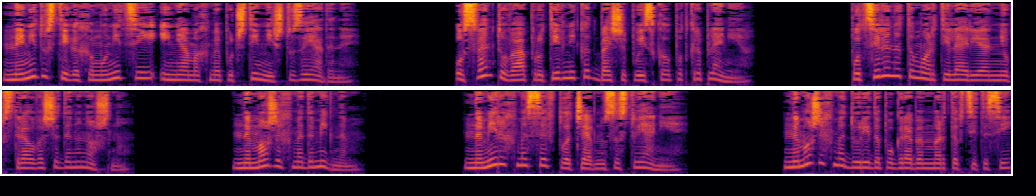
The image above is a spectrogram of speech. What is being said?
Не ни достигаха муниции и нямахме почти нищо за ядене. Освен това, противникът беше поискал подкрепления. Подсилената му артилерия ни обстрелваше денонощно. Не можехме да мигнем. Намирахме се в плачевно състояние. Не можехме дори да погребем мъртъвците си,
